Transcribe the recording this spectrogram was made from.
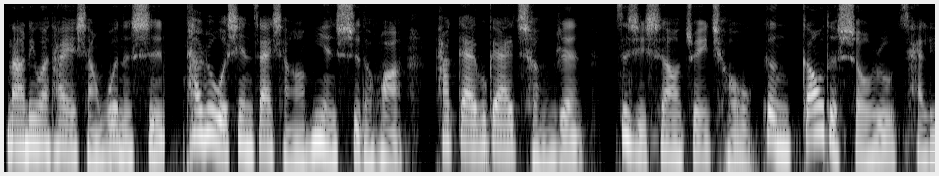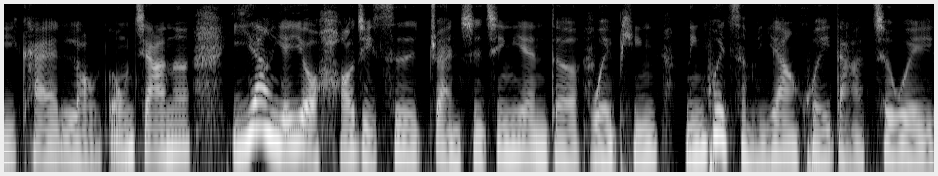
那另外他也想问的是，他如果现在想要面试的话，他该不该承认自己是要追求更高的收入才离开老东？家呢，一样也有好几几次转职经验的伟平，您会怎么样回答这位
